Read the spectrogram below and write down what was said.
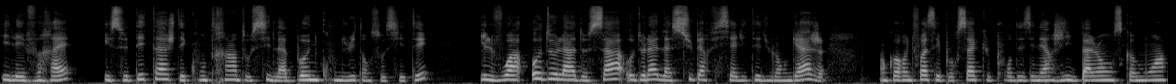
Il est vrai, il se détache des contraintes aussi de la bonne conduite en société. Il voit au-delà de ça, au-delà de la superficialité du langage. Encore une fois, c'est pour ça que pour des énergies balance comme moi,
